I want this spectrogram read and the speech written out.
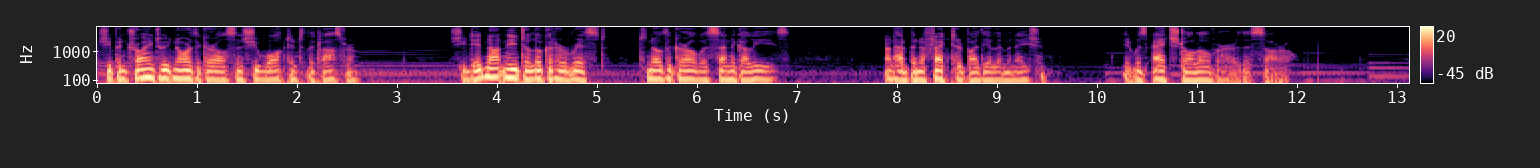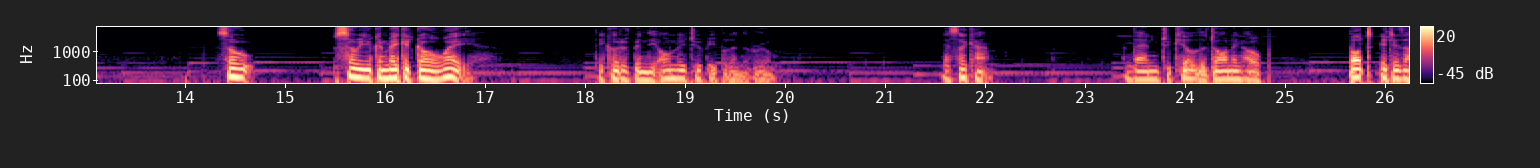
She'd been trying to ignore the girl since she walked into the classroom. She did not need to look at her wrist to know the girl was Senegalese and had been affected by the elimination. It was etched all over her, this sorrow. So, so you can make it go away. They could have been the only two people in the room. Yes, I can. And then to kill the dawning hope. But it is a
